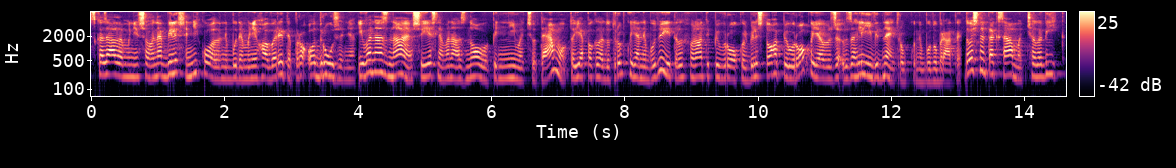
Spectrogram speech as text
сказала мені, що вона більше ніколи не буде мені говорити про одруження. І вона знає, що якщо вона знову підніме цю тему, то я покладу трубку, я не буду їй телефонувати півроку. Більш того, півроку я вже взагалі і від неї трубку не буду брати. Точно так само чоловік,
